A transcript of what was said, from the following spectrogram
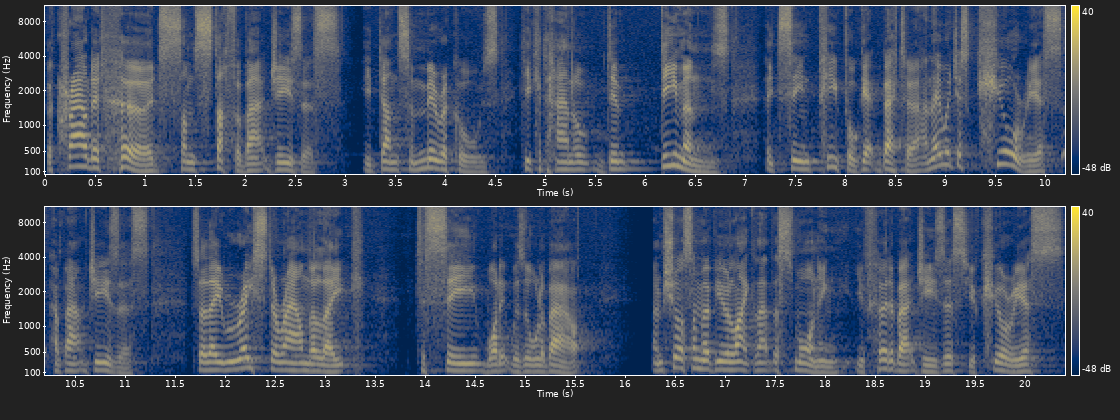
The crowd had heard some stuff about Jesus. He'd done some miracles. He could handle de- demons. They'd seen people get better, and they were just curious about Jesus. So they raced around the lake to see what it was all about. I'm sure some of you are like that this morning. You've heard about Jesus, you're curious,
